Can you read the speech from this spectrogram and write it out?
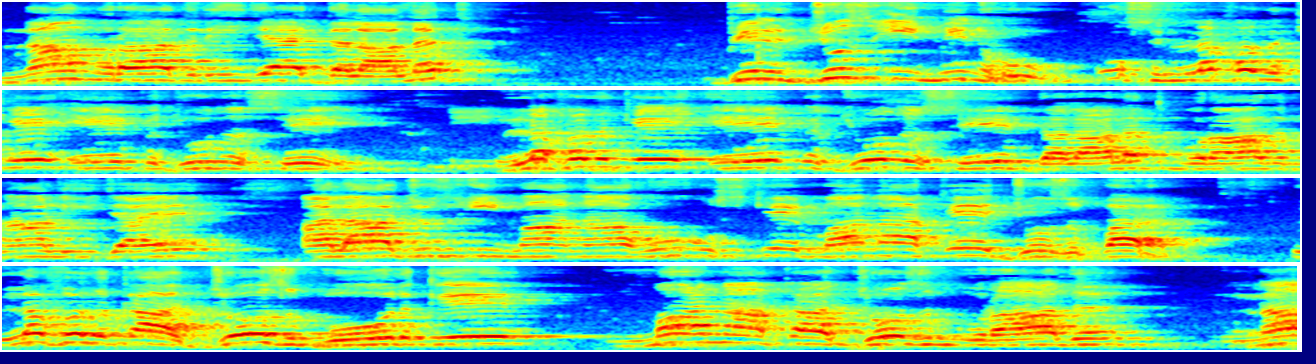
نہ مراد لی جائے دلالت۔ بل جز ہو اس لفظ کے ایک جز سے۔ لفظ کے ایک جز سے دلالت مراد نہ لی جائے اللہ جز معنی ہو اس کے معنی کے جز پر۔ لفظ کا جز بول کے معنی کا جز مراد نہ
